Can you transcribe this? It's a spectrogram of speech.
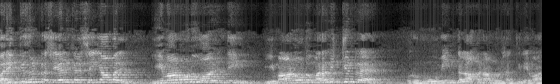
பறிக்குகின்ற செயல்கள் செய்யாமல் ஈமானோடு வாழ்ந்து ஈமானோடு மரணிக்கின்ற ஒரு மூமீன்களாக நாம் உலகத்திலே வாழ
